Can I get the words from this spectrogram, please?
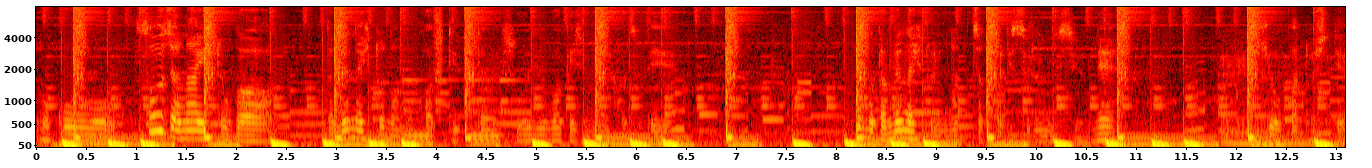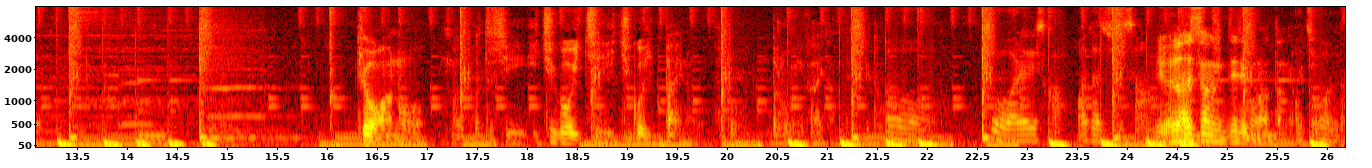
でもこうそうじゃない人がダメな人なのかって言ったらそういうわけじゃないはずで。でもダメな人になっちゃったりするんですよね。評価として。今日あの一期一会一期一会のことをブログに書いたんですけど。今日あれですか？足立さん。いや足立さん出てこなかったんだけど。あ違うんだ。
